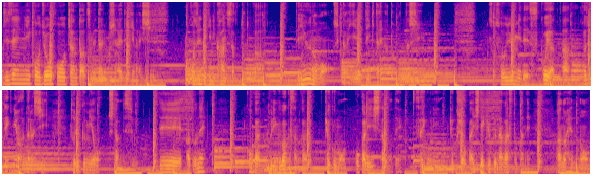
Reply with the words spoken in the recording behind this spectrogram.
事前にこう情報をちゃんと集めたりもしないといけないしまあ個人的に感じたこととかっていうのもしっかり入れていきたいなと思ったしそうそういう意味ですごいあの個人的には新しい取り組みをしたんですよ。であとね今回のブリンクバックさんから曲もお借りしたので最後に曲紹介して曲流すとかね。あの辺の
